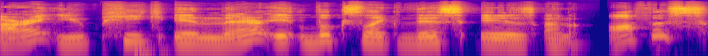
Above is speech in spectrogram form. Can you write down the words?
All right, you peek in there. It looks like this is an office.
